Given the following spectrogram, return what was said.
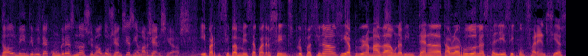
del 28è Congrés Nacional d'Urgències i Emergències. Hi participen més de 400 professionals i hi ha programada una vintena de taules rodones, tallers i conferències.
